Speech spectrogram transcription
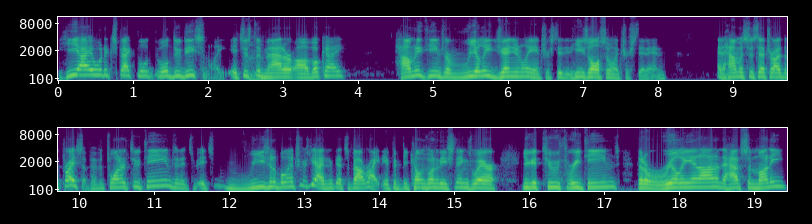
He, I would expect, will will do decently. It's just a Mhm. matter of okay, how many teams are really genuinely interested that he's also interested in, and how much does that drive the price up? If it's one or two teams and it's it's reasonable interest, yeah, I think that's about right. If it becomes one of these things where you get two, three teams that are really in on him to have some money,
